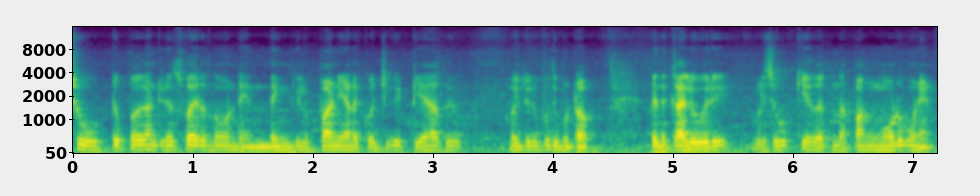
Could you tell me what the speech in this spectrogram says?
ഷൂട്ട് ഇപ്പോൾ കണ്ടിന്യൂസ് വരുന്നതുകൊണ്ട് എന്തെങ്കിലും പണി അടക്കം വെച്ച് കിട്ടിയാൽ അത് വലിയൊരു ബുദ്ധിമുട്ടാവും. അപ്പോൾ ഇന്ന് കലൂര് വിളിച്ച് ബുക്ക് ചെയ്തിട്ടുണ്ട്. അപ്പോൾ അങ്ങോട്ട് പോണേണ്.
